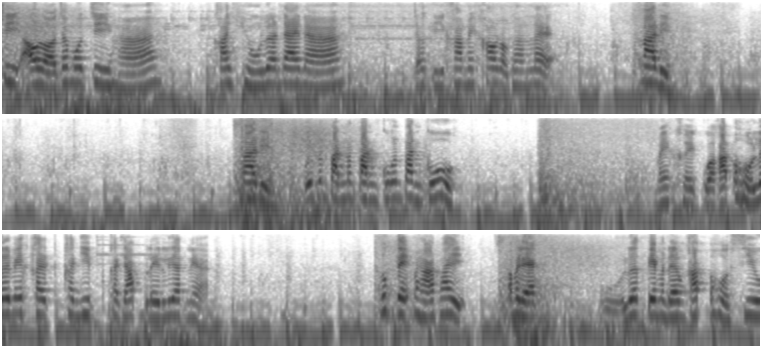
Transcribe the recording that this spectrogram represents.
จิเอาหรอเจ้าโมจิฮะข้าหิวเลือดได้นะ เจ้าตีข้าไม่เข้าหรอกเท่านั้นแหละ มาดิ มาดิ อุ้ยมันปั่นมันปั่นกูมันปั่นกู ไม่เคยกลัวครับ โอ้โหเลือดไม่ขยิบขยับเลยเลือดเนี่ย ลูกเตะมหาไพ่ เอาไปแดก โอ้โหเลือดเต็มเหมือนเดิมครับ โอ้โหซิล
